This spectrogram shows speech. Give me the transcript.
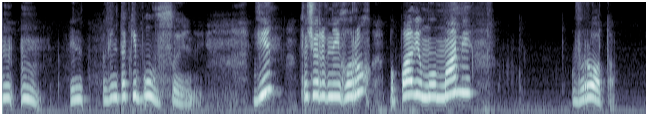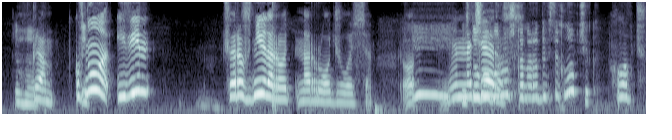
м-м, він, він таки був сильний. Він, цей чарівний горох, попав йому мамі в рота. Ага. Прям ковнула, і він через дні наро- народжувався. Ро- І він з не того через. горошка народився хлопчик. Хлопчик.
